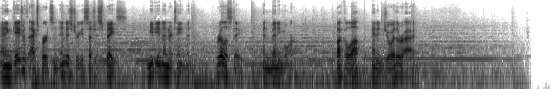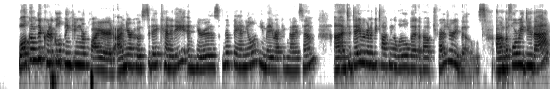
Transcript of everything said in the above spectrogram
and engage with experts in industries such as space, media and entertainment, real estate, and many more. Buckle up and enjoy the ride. Welcome to Critical Thinking Required. I'm your host today, Kennedy, and here is Nathaniel. You may recognize him. Uh, and today we're going to be talking a little bit about treasury bills. Um, before we do that,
